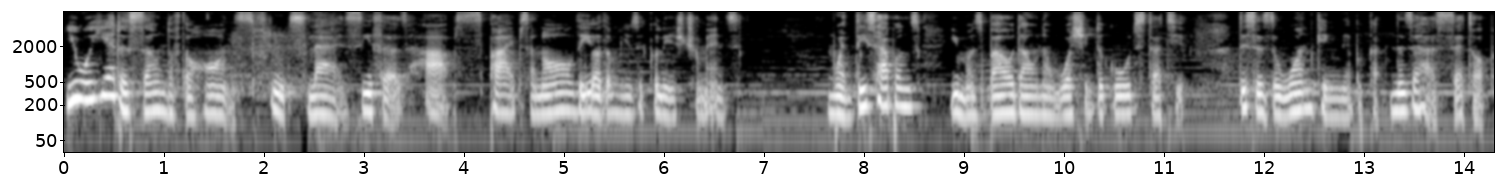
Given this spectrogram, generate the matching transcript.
You will hear the sound of the horns, flutes, lyres, zithers, harps, pipes, and all the other musical instruments. When this happens, you must bow down and worship the gold statue. This is the one King Nebuchadnezzar has set up.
